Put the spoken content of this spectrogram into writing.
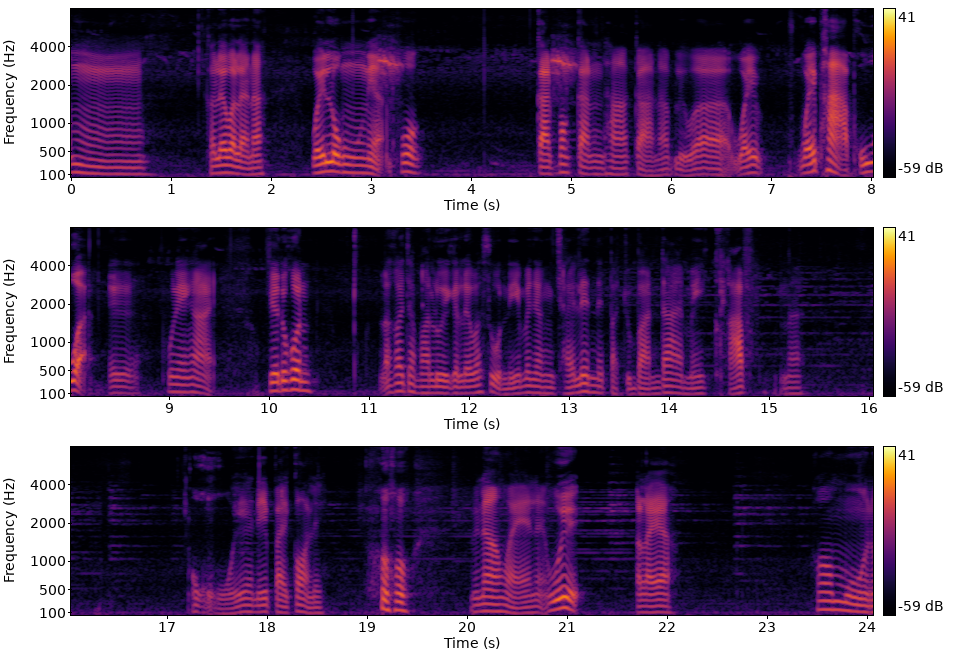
อืมเขาเรียกว่าอะไรนะ ไว้ลงเนี่ยพวกการป้องกันทางอากาศนะครับ หรือว่าไว้ไว้ผ่าผู้อะเออพูดง่ายๆโอเคทุกคนแล้วก็จะมาลุยกันเลยว่าสูตรนี้มันยังใช้เล่นในปัจจุบันได้ไหมครับนะ โอ้โหอันนี้ไปก่อนเลยไม่น่าไหวนะอุ้ยอะไรอะข้อมูล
